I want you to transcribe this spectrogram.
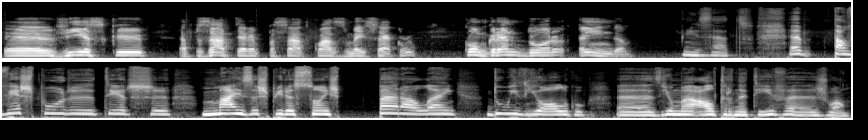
Eh, Via-se que, apesar de terem passado quase meio século, com grande dor ainda. Exato. Uh, talvez por eh, teres mais aspirações para além do ideólogo uh, de uma alternativa, João?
